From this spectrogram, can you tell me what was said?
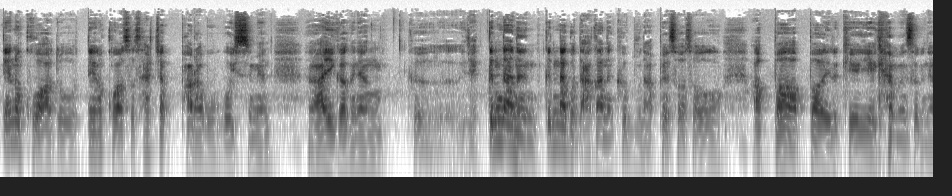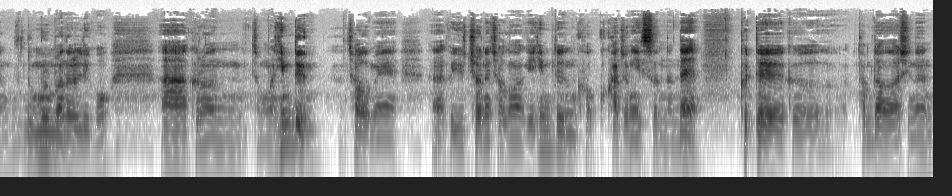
떼놓고 와도 떼놓고 와서 살짝 바라보고 있으면 아이가 그냥 그 이제 끝나는 끝나고 나가는 그 문 앞에 서서 아빠 아빠 이렇게 얘기하면서 그냥 눈물만 흘리고 아 그런 정말 힘든 처음에 아, 그 유치원에 적응하기 힘든 과정이 있었는데 그때 그 담당하시는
